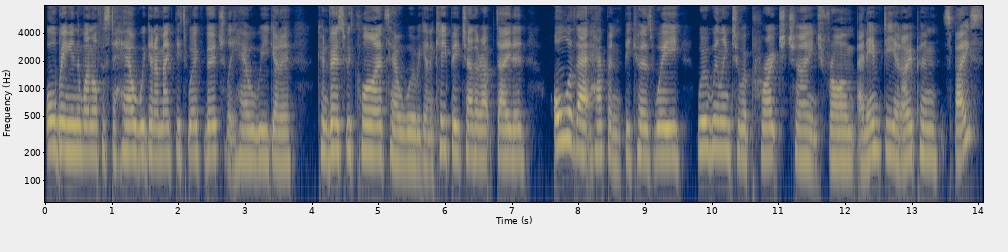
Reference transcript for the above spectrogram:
all being in the one office to how are we going to make this work virtually? How are we going to converse with clients? How were we going to keep each other updated? All of that happened because we were willing to approach change from an empty and open space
